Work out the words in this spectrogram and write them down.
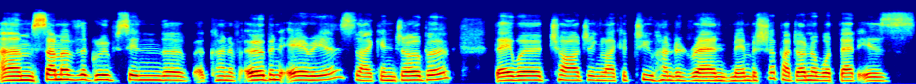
Um, some of the groups in the uh, kind of urban areas, like in Joburg, they were charging like a 200 Rand membership. I don't know what that is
